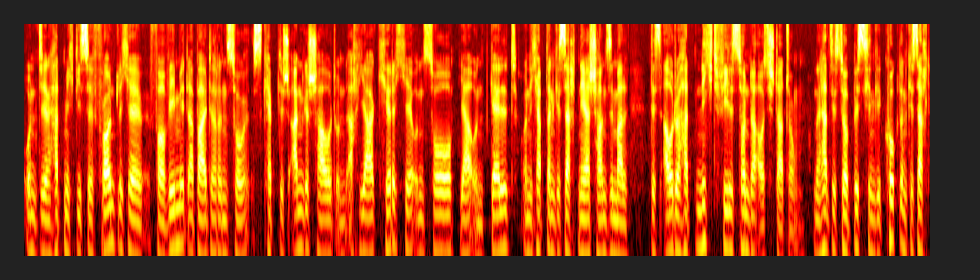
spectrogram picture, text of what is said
Und dann hat mich diese freundliche VW-Mitarbeiterin so skeptisch angeschaut und ach ja, Kirche und so, ja und Geld. Und ich habe dann gesagt, naja, schauen Sie mal, das Auto hat nicht viel Sonderausstattung. Und dann hat sie so ein bisschen geguckt und gesagt,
